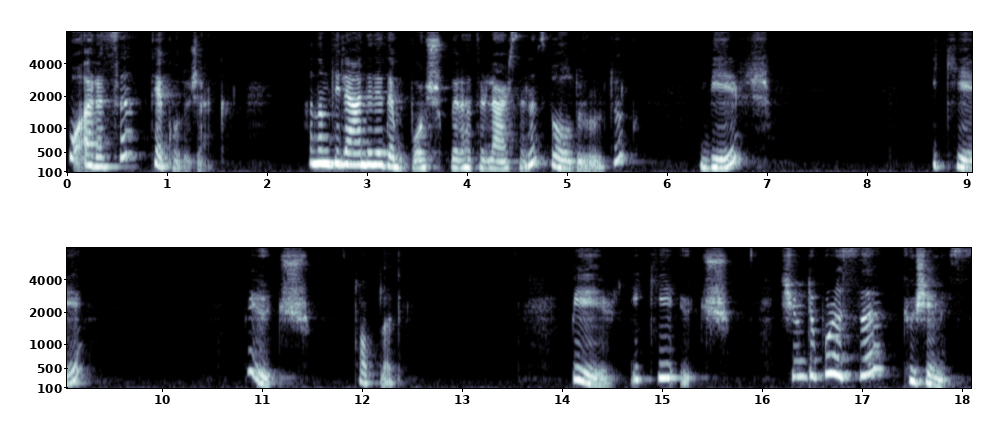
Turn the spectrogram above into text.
bu arası tek olacak. Hanım dilendede de bu boşlukları hatırlarsanız doldururduk. 1 2 ve 3 topladım. 1 2 3. Şimdi burası köşemiz.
